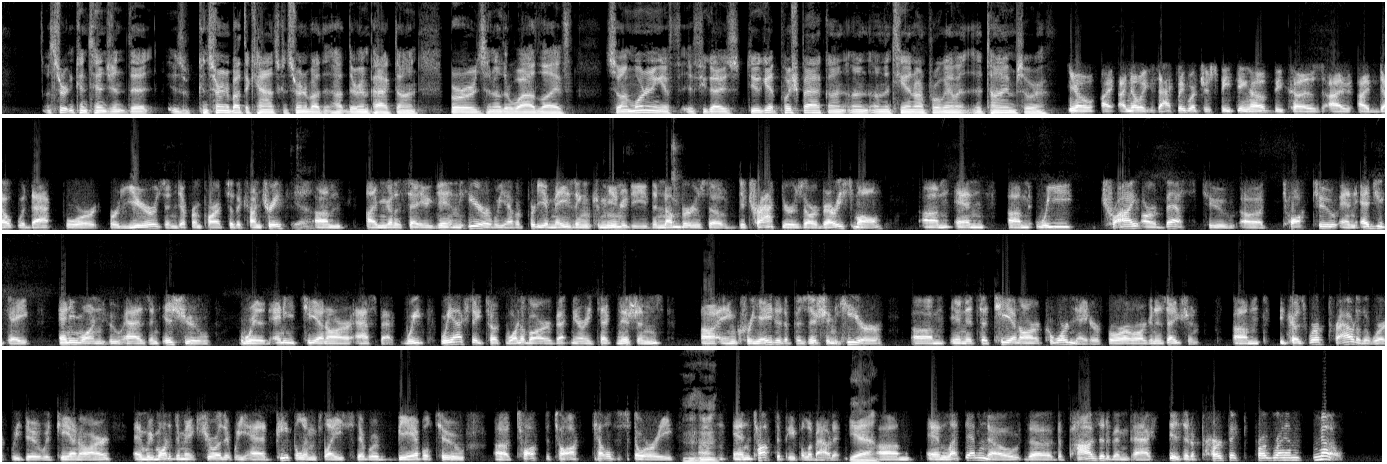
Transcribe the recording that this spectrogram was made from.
a certain contingent that is concerned about the cats, concerned about the, their impact on birds and other wildlife. So I'm wondering if, if you guys do get pushback on, on, on the TNR program at, at times or. You know, I, I know exactly what you're speaking of because I, I've dealt with that for, for years in different parts of the country. Yeah. Um, I'm going to say again here, we have a pretty amazing community. The numbers of detractors are very small. Um, and um, we try our best to uh, talk to and educate anyone who has an issue with any TNR aspect. We we actually took one of our veterinary technicians uh, and created a position here, um, and it's a TNR coordinator for our organization um, because we're proud of the work we do with TNR, and we wanted to make sure that we had people in place that would be able to uh, talk the talk, tell the story, um, and talk to people about it. Yeah. Um, and let them know the, the positive impact. Is it a perfect program? No.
